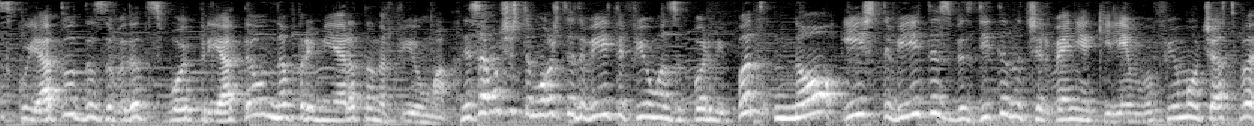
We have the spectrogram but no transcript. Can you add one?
с която да заведат свой приятел на премиерата на филма. Не само, че ще можете да видите филма за първи път, но и ще видите звездите на червения килим. В филма участва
